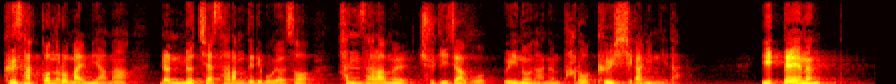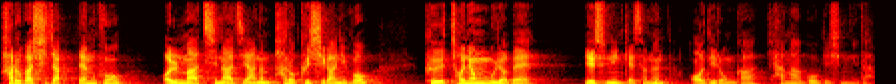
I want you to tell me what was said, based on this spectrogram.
그 사건으로 말미암아 몇몇의 사람들이 모여서 한 사람을 죽이자고 의논하는 바로 그 시간입니다. 이때에는 하루가 시작된 후 얼마 지나지 않은 바로 그 시간이고 그 저녁 무렵에 예수님께서는 어디론가 향하고 계십니다.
